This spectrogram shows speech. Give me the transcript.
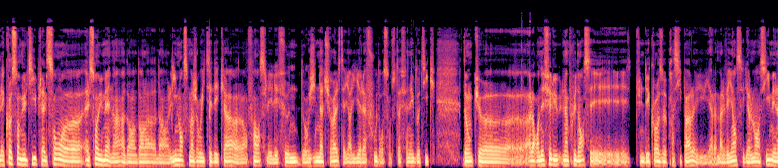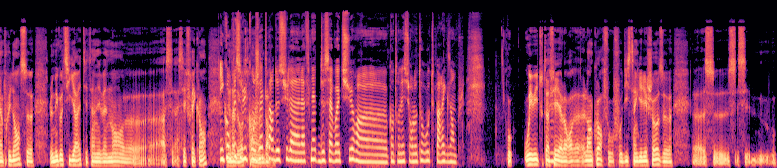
les causes sont multiples, elles sont, euh, elles sont humaines. Hein, dans, dans l'immense majorité des cas, euh, en France, les, les feux d'origine naturelle, c'est-à-dire liés à la foudre, sont tout à fait anecdotiques. Donc, euh, alors en effet, l'imprudence est, une des causes principales. Il y a la malveillance également aussi, mais l'imprudence, le mégot de cigarette est un événement assez, fréquent. Y compris celui qu'on hein, jette par-dessus la, la, fenêtre de sa voiture quand on est sur l'autoroute, par exemple. Oui, oui, tout à fait. Mm. Alors euh, là encore, faut, faut distinguer les choses. Euh,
